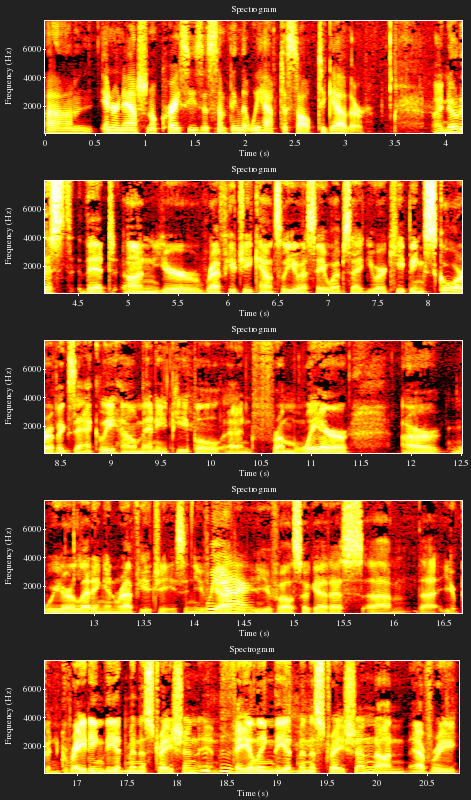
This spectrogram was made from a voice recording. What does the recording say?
um, international crises as something that we have to solve together. I noticed that on your Refugee Council USA website, you are keeping score of exactly how many people and from where are we are letting in refugees, and you've We got are. you've also got us. Um, the, you've been grading the administration and failing the administration on every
